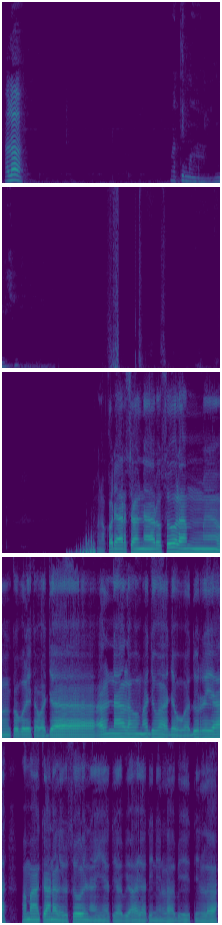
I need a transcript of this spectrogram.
Halo. Mati main sih. Laqad arsalna rasulam min qablika wa ja'alna lahum azwajan wa dhurriyyah wa ma kana lirasulin an yatiya bi ayatin illa bi idznillah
